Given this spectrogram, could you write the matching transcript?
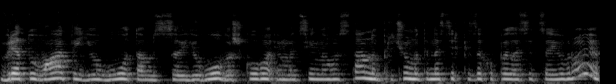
врятувати його там з його важкого емоційного стану. Причому ти настільки захопилася цією грою,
